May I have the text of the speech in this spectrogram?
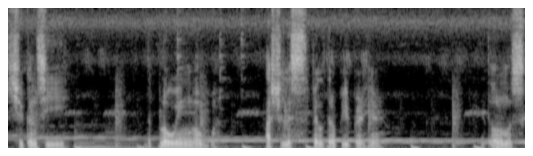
As you can see the flowing of ashless filter paper here. It almost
